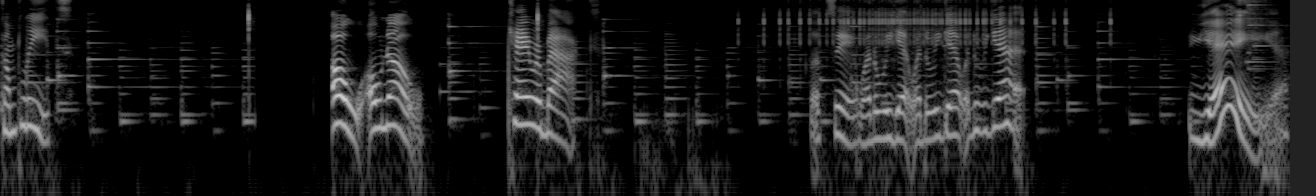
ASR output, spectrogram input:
Complete. Oh, oh no. Okay, we're back. Let's see. What do we get? What do we get? What do we get? Yay!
